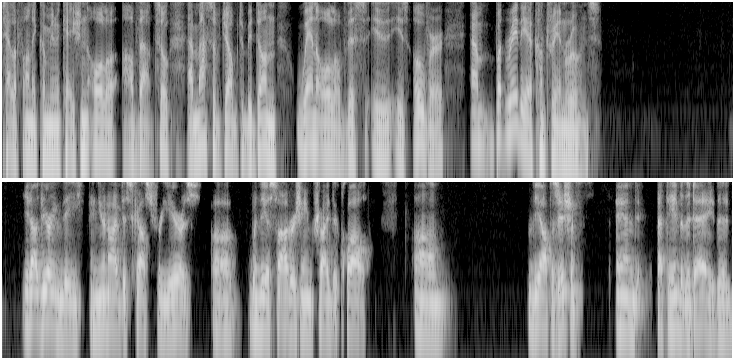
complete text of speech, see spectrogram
telephonic communication, all of that. So, a massive job to be done when all of this is, is over, um, but really a country in ruins. You know, during the, and you and I have discussed for years, uh, when the Assad regime tried to quell um, the opposition. And at the end of the day, the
